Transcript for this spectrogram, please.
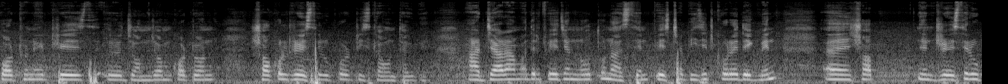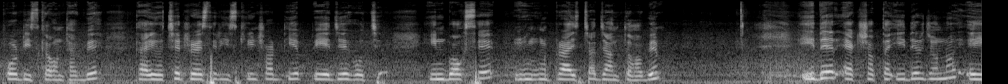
কটনের ড্রেস জমজম কটন সকল ড্রেসের উপর ডিসকাউন্ট থাকবে। আর যারা আমাদের পেজে নতুন আসছেন পেজটা ভিজিট করে দেখবেন সব ড্রেসের উপর ডিসকাউন্ট থাকবে। তাই হচ্ছে ড্রেসের স্ক্রিনশট দিয়ে পেজে হচ্ছে ইনবক্সে প্রাইসটা জানতে হবে। ঈদের এক সপ্তাহ, ঈদের জন্য এই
